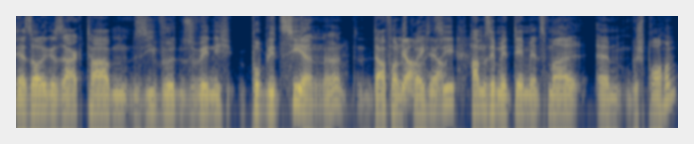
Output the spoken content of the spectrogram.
Der soll gesagt haben, Sie würden so wenig publizieren. Ne? Davon ja, sprechen ja. Sie. Haben Sie mit dem jetzt mal ähm, gesprochen?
